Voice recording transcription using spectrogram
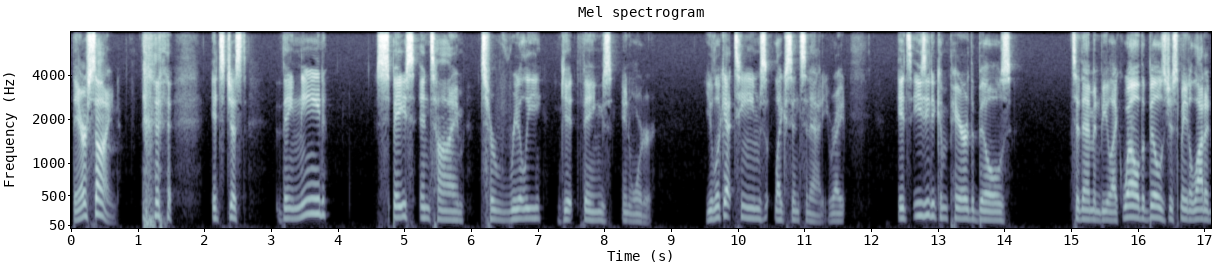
They are signed. it's just they need space and time to really get things in order. You look at teams like Cincinnati, right? It's easy to compare the Bills to them and be like, well, the Bills just made a lot of,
